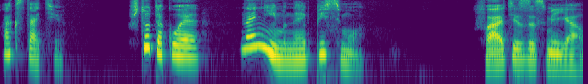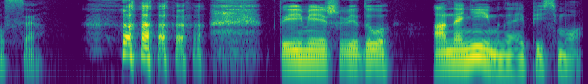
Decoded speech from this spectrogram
А, кстати, что такое анонимное письмо?» Фати засмеялся. «Ха-ха-ха! Ты имеешь в виду анонимное письмо.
